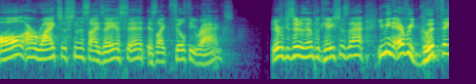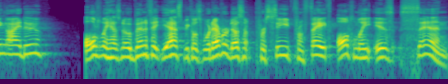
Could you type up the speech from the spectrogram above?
All our righteousness, Isaiah said, is like filthy rags. You ever consider the implications of that? You mean every good thing I do ultimately has no benefit? Yes, because whatever doesn't proceed from faith ultimately is sin.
